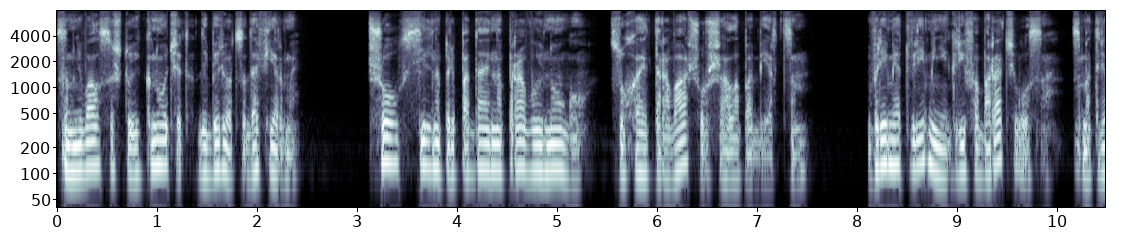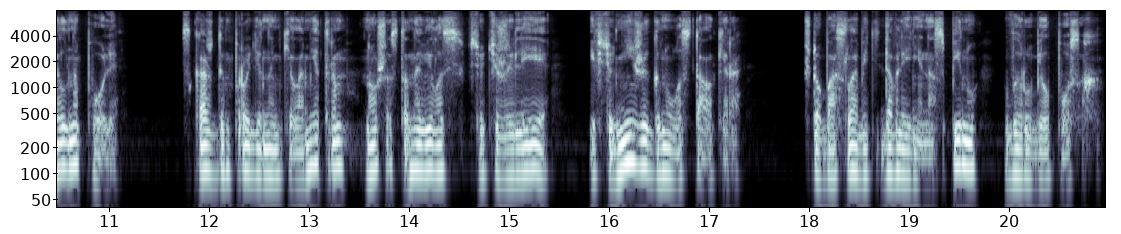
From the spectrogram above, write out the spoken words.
Сомневался, что и к ночи доберется до фермы. Шел, сильно припадая на правую ногу. Сухая трава шуршала по берцам. Время от времени Гриф оборачивался, смотрел на поле. С каждым пройденным километром ноша становилась все тяжелее и все ниже гнула сталкера. Чтобы ослабить давление на спину, вырубил посох.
